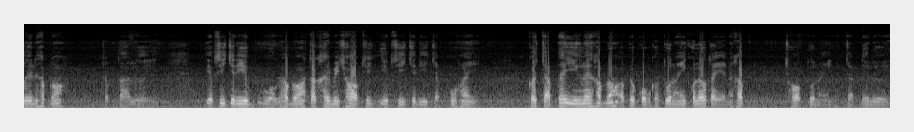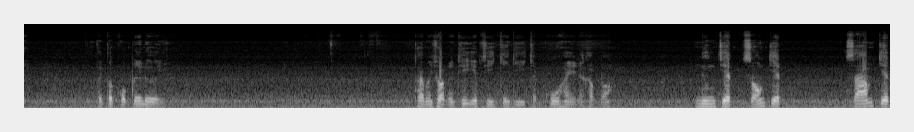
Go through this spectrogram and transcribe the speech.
เลยนะครับเนาะจับตาเลย FC เจดีบอกนะครับเนาะถ้าใครไม่ชอบที่ FC เจดีจับคู่ให้ ก็จับได้เองเลยครับเนาะเอาไปประกบกับตัวไหนก็แล้วแต่นะครับ ชอบตัวไหนจัดได้เลย ไปประกบได้เลย ถ้าไม่ชอบอย่างที่ FC ใจดีจับคู่ให้นะครับเนาะหนึ่งเจ็ดสองเจ็ดสามเจ็ด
